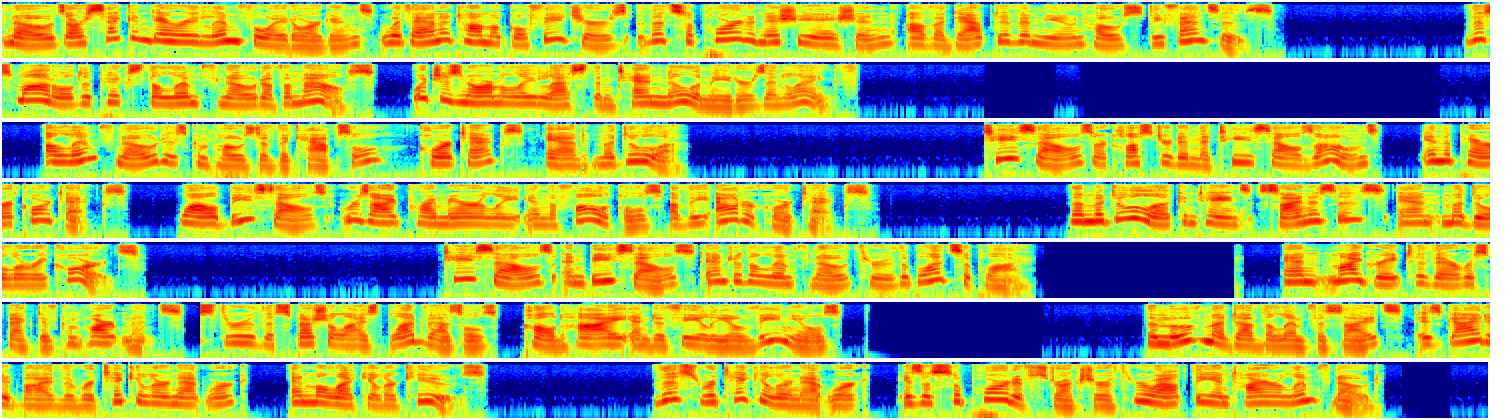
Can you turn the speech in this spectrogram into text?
nodes are secondary lymphoid organs with anatomical features that support initiation of adaptive immune host defenses. This model depicts the lymph node of a mouse, which is normally less than 10 millimeters in length. A lymph node is composed of the capsule, cortex, and medulla. T cells are clustered in the T cell zones in the paracortex, while B cells reside primarily in the follicles of the outer cortex. The medulla contains sinuses and medullary cords. T cells and B cells enter the lymph node through the blood supply and migrate to their respective compartments through the specialized blood vessels called high endothelial venules, The movement of the lymphocytes is guided by the reticular network and molecular cues. This reticular network is a supportive structure throughout the entire lymph node.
